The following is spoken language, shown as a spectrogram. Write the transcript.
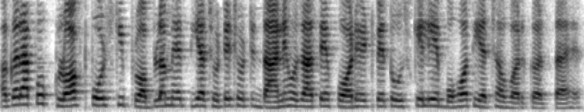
अगर आपको क्लॉक्ड पोर्स की प्रॉब्लम है या छोटे छोटे दाने हो जाते हैं फॉरहेड पे तो उसके लिए बहुत ही अच्छा वर्क करता है.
